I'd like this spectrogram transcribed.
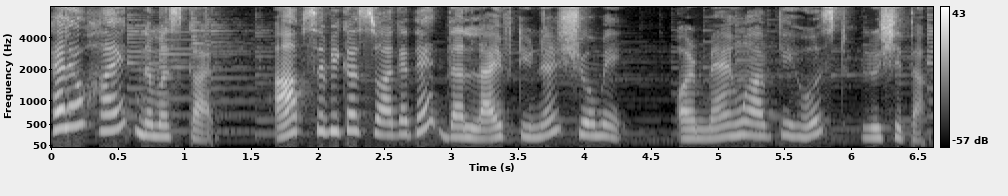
Hello hi नमस्कार। आप सभी का स्वागत है द लाइफ ट्यूनर शो में, और मैं हूँ आपकी होस्ट रुशिता।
